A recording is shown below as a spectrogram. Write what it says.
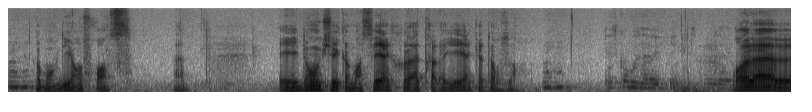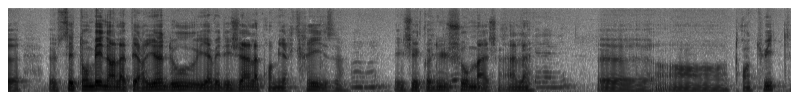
mhm. comme on dit en France. Hein. Et donc, j'ai commencé à, travailler à 14 ans. Mhm. Qu'est-ce que vous avez fait? Voilà, euh, euh, c'est tombé dans la période où il y avait déjà la première crise. Mhm. Et j'ai connu le chômage. Hein, quelle année? Euh, En 38,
